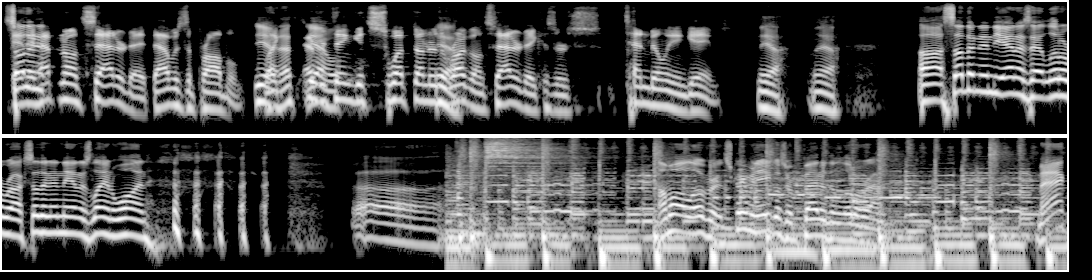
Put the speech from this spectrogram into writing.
Southern it happened on Saturday. That was the problem. Yeah, like that's- yeah. everything gets swept under Yeah. the rug on Saturday because there's 10 million games. Yeah, yeah. Uh, Southern Indiana's at Little Rock. Southern Indiana's laying one. uh, I'm all over it. Screaming Eagles are better than Little Rock. Mac,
